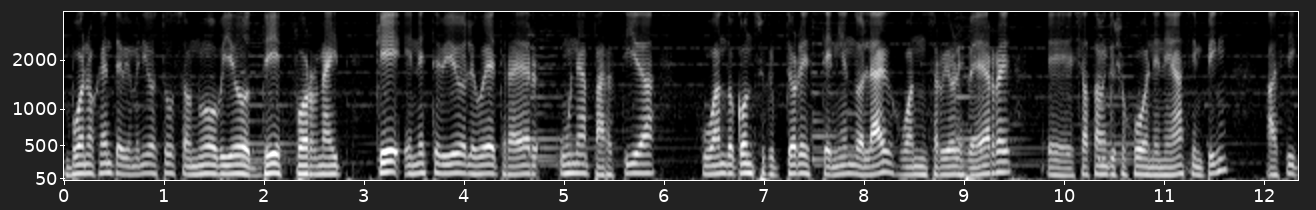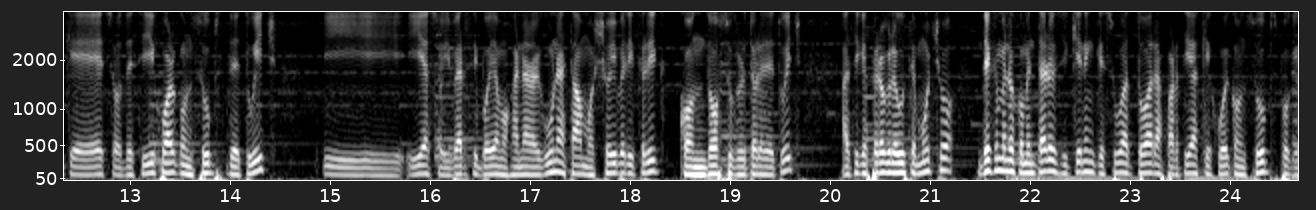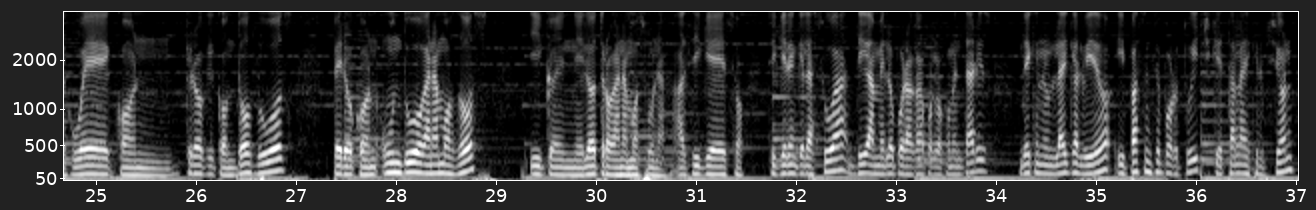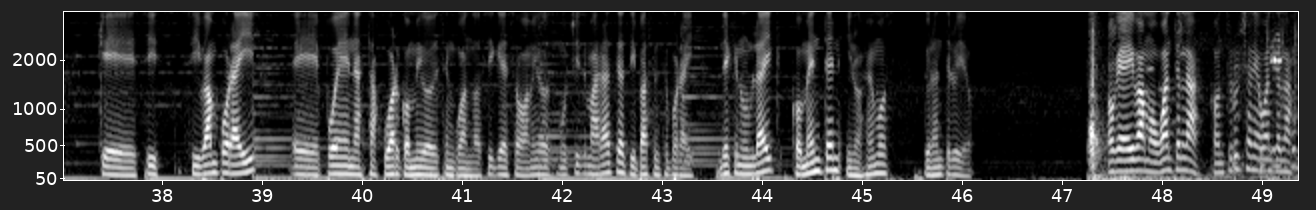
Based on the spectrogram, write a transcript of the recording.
Bueno gente, bienvenidos todos a un nuevo video de Fortnite Que en este video les voy a traer una partida jugando con suscriptores teniendo lag, jugando en servidores VR eh, Ya saben que yo juego en NA sin ping Así que eso, decidí jugar con subs de Twitch y, y eso, y ver si podíamos ganar alguna. Estábamos yo y Very Freak con dos suscriptores de Twitch Así que espero que les guste mucho. Déjenme en los comentarios si quieren que suba todas las partidas que jugué con subs, porque jugué con, creo que con dos dúos, pero con un dúo ganamos dos y con el otro ganamos una. Así que eso, si quieren que la suba, díganmelo por acá por los comentarios. Dejen un like al video y pásense por Twitch, que está en la descripción. Que si, si van por ahí, eh, pueden hasta jugar conmigo de vez en cuando. Así que eso, amigos, muchísimas gracias y pásense por ahí. Dejen un like, comenten y nos vemos durante el video. Ok, ahí vamos, aguántenla. Construyan y aguántenla.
